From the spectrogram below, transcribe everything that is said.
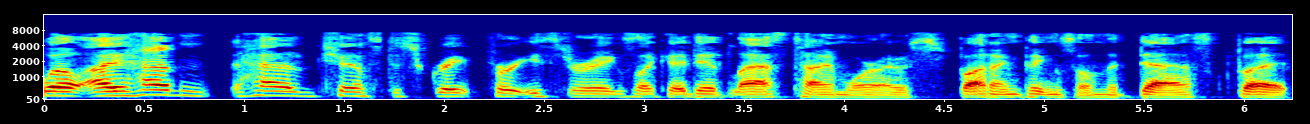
Well, I hadn't had a chance to scrape for Easter eggs like I did last time where I was spotting things on the desk, but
